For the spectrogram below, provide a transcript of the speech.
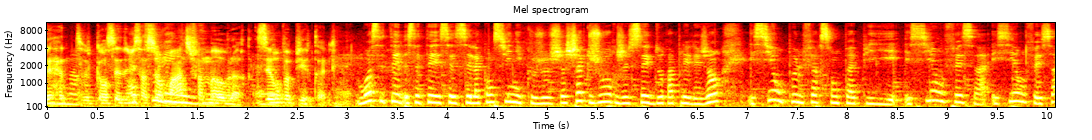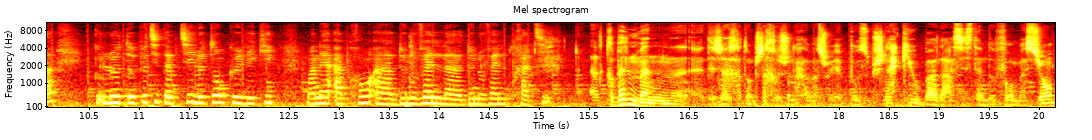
واحد في الكونسيل دادمينستراسيون ما عادش فما اوراق زيرو بابي قال Moi c'était c'était c'est la consigne que je chaque jour j'essaie de rappeler les gens et si on peut le faire sans papier et si on fait ça et si on fait ça le, petit à petit le temps que l'équipe apprend à de nouvelles de nouvelles pratiques. قبل ما ديجا خاطر باش نخرجوا نحن شويه بوز باش نحكيو بعد على السيستم دو فورماسيون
